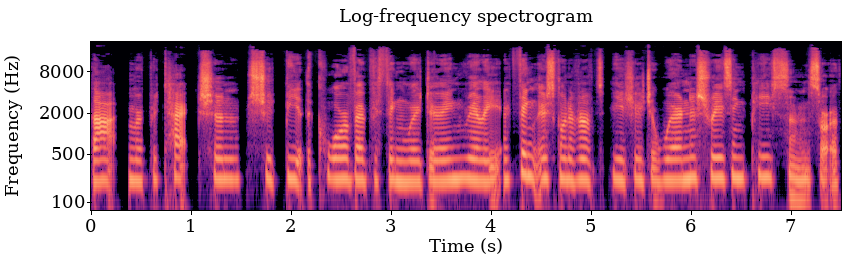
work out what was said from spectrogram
that our protection should be at the core of everything we're doing, really. I think there's going to have to be a huge awareness raising piece and sort of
